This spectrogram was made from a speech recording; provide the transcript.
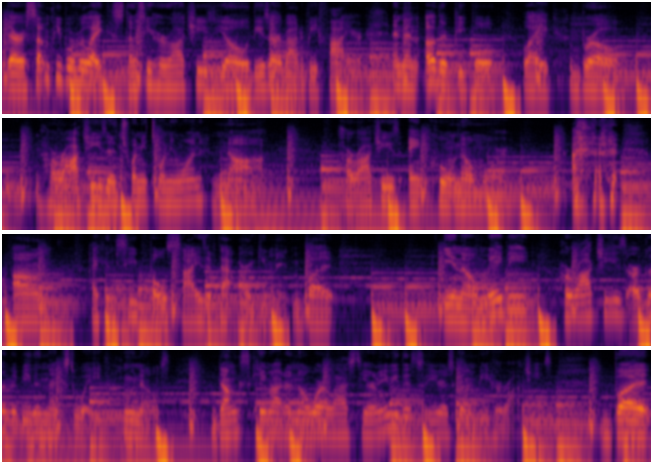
there are some people who are like Stussy Huaraches, yo, these are about to be fire, and then other people like, bro, Huaraches in 2021, nah, Huaraches ain't cool no more. um, I can see both sides of that argument, but you know, maybe Huaraches are going to be the next wave. Who knows? Dunks came out of nowhere last year. Maybe this year is going to be Huaraches. But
